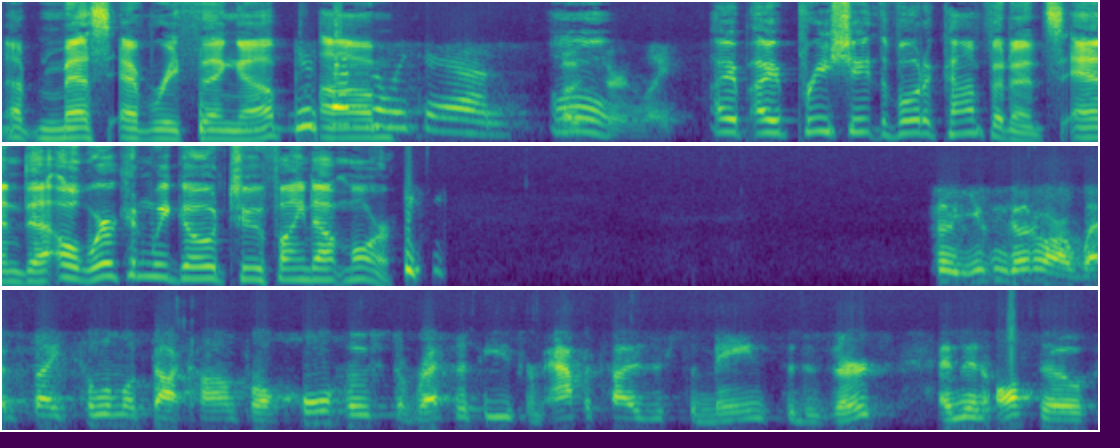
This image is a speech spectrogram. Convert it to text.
not mess everything up. You definitely um, can. Oh, certainly. I, I, appreciate the vote of confidence. And uh, oh, where can we go to find out more? so you can go to our website tillamook.com for a whole host of recipes from appetizers to mains to desserts. And then also,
